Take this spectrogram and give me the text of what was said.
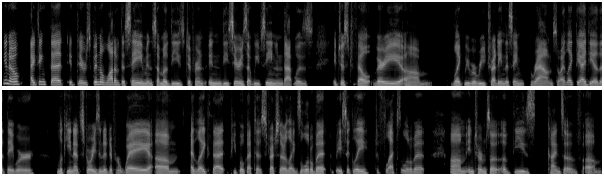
you know, I think that it, there's been a lot of the same in some of these different in these series that we've seen, and that was it. Just felt very um like we were retreading the same ground. So I like the idea that they were looking at stories in a different way. Um, I like that people got to stretch their legs a little bit, basically to flex a little bit um, in terms of, of these kinds of um,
